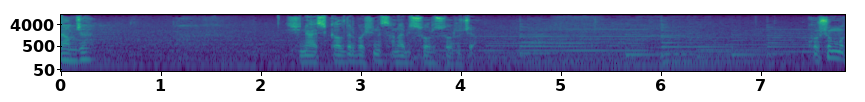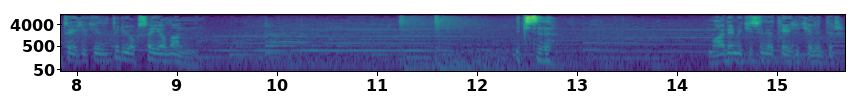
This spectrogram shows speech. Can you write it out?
amca. Şinasi kaldır başını sana bir soru soracağım. Kurşun mu tehlikelidir yoksa yalan mı? ikisi de. Madem ikisi de tehlikelidir,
